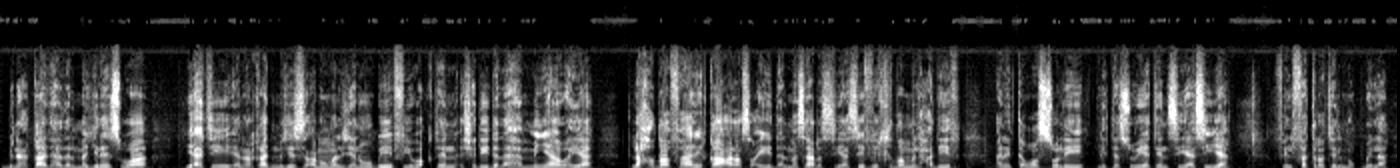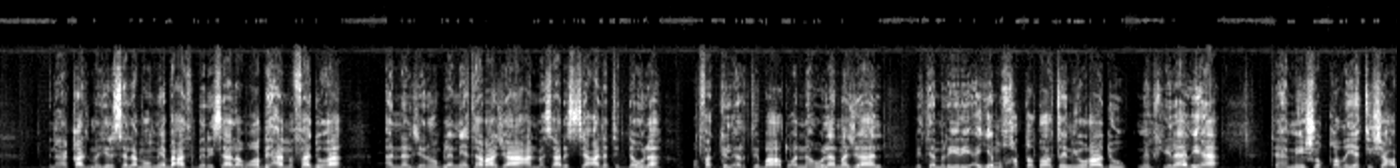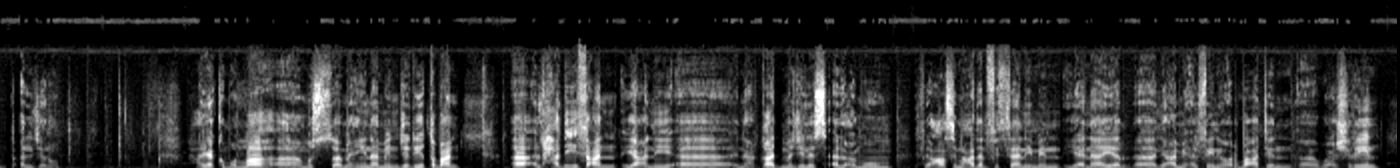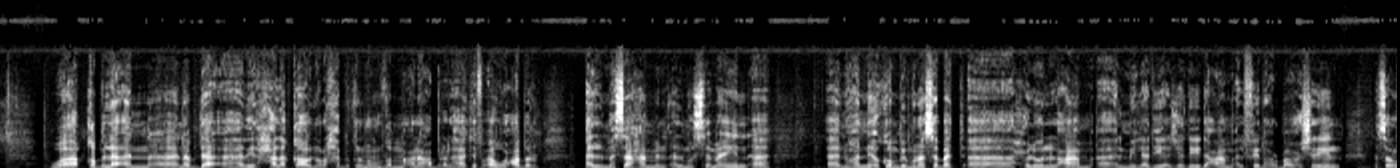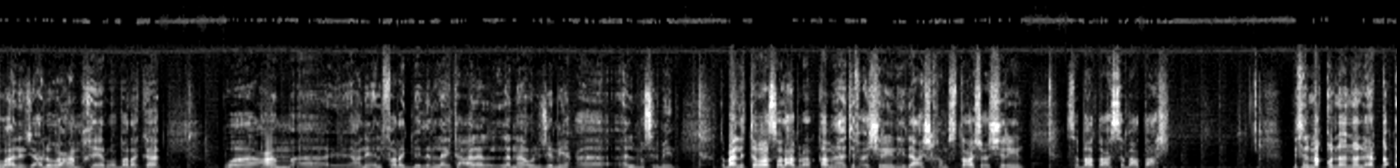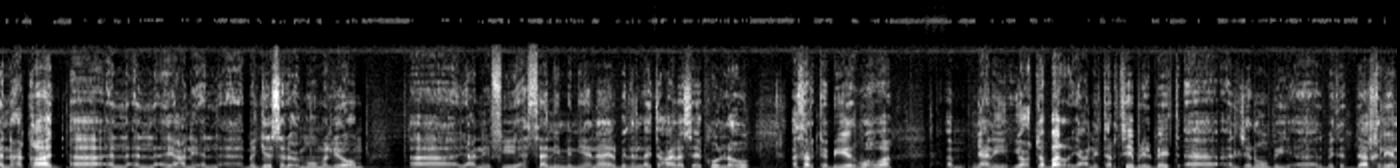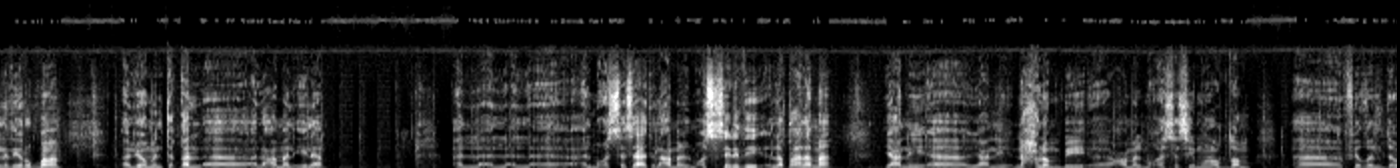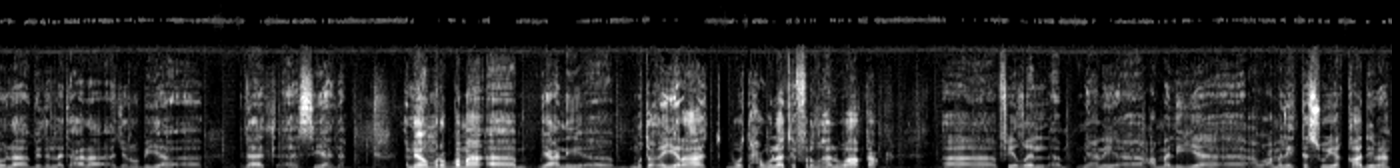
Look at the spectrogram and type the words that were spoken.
بانعقاد هذا المجلس ويأتي انعقاد مجلس العموم الجنوبي في وقت شديد الأهمية وهي لحظة فارقة على صعيد المسار السياسي في خضم الحديث عن التوصل لتسوية سياسية في الفترة المقبلة. انعقاد مجلس العموم يبعث برسالة واضحة مفادها أن الجنوب لن يتراجع عن مسار استعادة الدولة وفك الارتباط وأنه لا مجال لتمرير أي مخططات يراد من خلالها تهميش قضية شعب الجنوب. حياكم الله آه، مستمعينا من جديد. طبعا آه، الحديث عن يعني آه، انعقاد مجلس العموم في العاصمة عدن في الثاني من يناير لعام 2024 وقبل أن نبدأ هذه الحلقة ونرحب بكل من انضم معنا عبر الهاتف أو عبر المساحة من المستمعين آه، آه، نهنئكم بمناسبة آه، حلول العام الميلادي الجديد عام 2024 نسأل الله أن يجعله عام خير وبركة وعام يعني الفرج بإذن الله تعالى لنا ولجميع المسلمين. طبعا للتواصل عبر أرقام الهاتف 20 11 15 20 17 17. مثل ما قلنا أنه انعقاد يعني مجلس العموم اليوم يعني في الثاني من يناير بإذن الله تعالى سيكون له أثر كبير وهو يعني يعتبر يعني ترتيب للبيت آه، الجنوبي آه، البيت الداخلي الذي ربما اليوم انتقل آه، العمل إلى المؤسسات العمل المؤسسي الذي لطالما يعني يعني نحلم بعمل مؤسسي منظم في ظل دولة بإذن الله تعالى جنوبية ذات سيادة. اليوم ربما يعني متغيرات وتحولات يفرضها الواقع في ظل يعني آه، عملية آه، أو عملية تسوية قادمة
